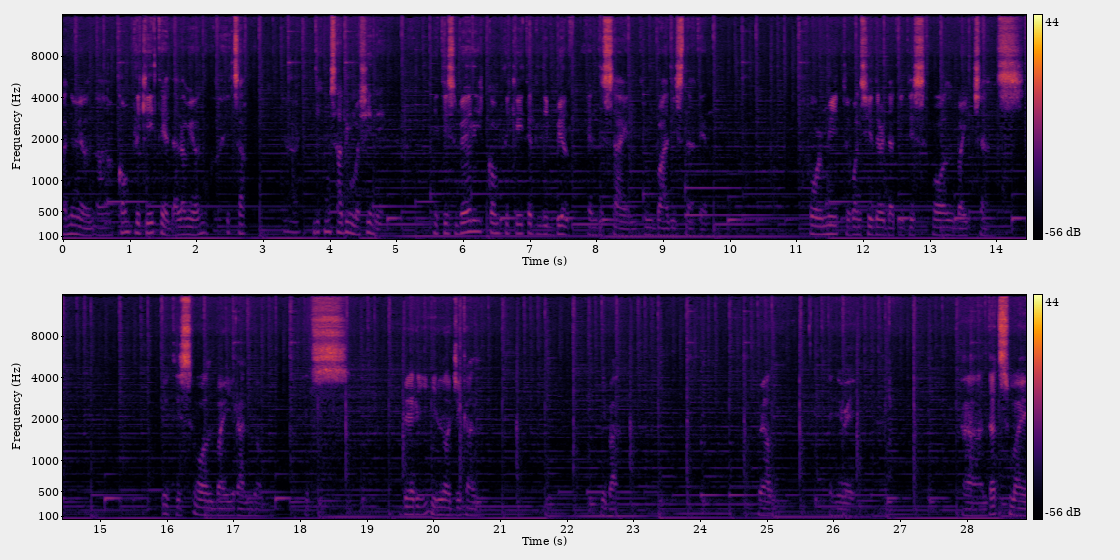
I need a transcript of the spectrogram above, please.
ano yun, uh, complicated. Alam yun? It's a hindi ko masabing machine eh. It is very complicatedly built and designed yung bodies natin. For me to consider that it is all by chance. It is all by random. It's very illogical. Diba? Well, anyway. Uh, that's my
